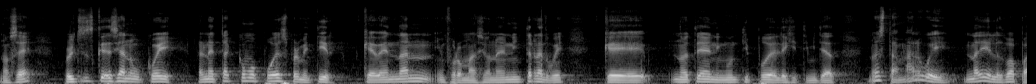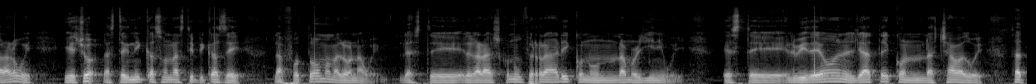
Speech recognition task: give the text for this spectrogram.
no sé. Pero es que decían, güey, la neta, ¿cómo puedes permitir que vendan información en internet, güey? Que no tiene ningún tipo de legitimidad. No está mal, güey. Nadie les va a parar, güey. Y de hecho, las técnicas son las típicas de la foto mamalona, güey. Este, el garage con un Ferrari, con un Lamborghini, güey. Este, el video en el yate con las chavas, güey. O sea,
